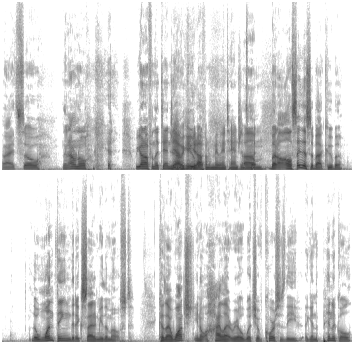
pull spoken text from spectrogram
All right, so then I don't know. we got off on the tangent. Yeah, we could Kuba. get off on a million tangents, Um, but I'll say this about Kuba: the one thing that excited me the most, because I watched, you know, a highlight reel, which of course is the again the pinnacle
